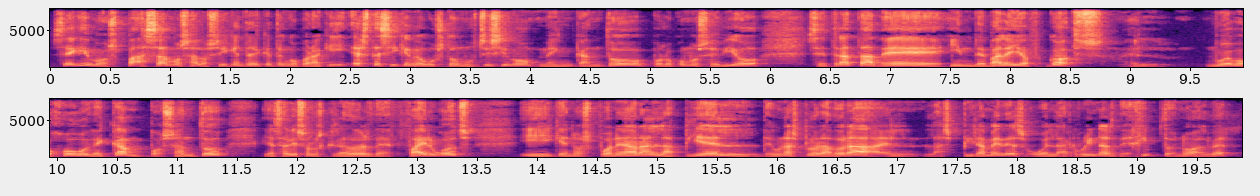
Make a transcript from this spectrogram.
Seguimos, pasamos a lo siguiente que tengo por aquí. Este sí que me gustó muchísimo, me encantó por lo cómo se vio. Se trata de In the Valley of Gods, el nuevo juego de Campo Santo. Ya sabéis, son los creadores de Firewatch y que nos pone ahora en la piel de una exploradora en las pirámides o en las ruinas de Egipto, ¿no, Albert?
